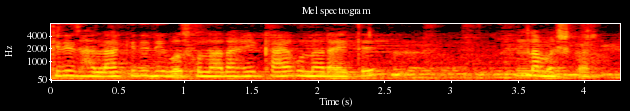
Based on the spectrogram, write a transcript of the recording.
किती झाला किती दिवस होणार आहे काय होणार आहे ते. नमस्कार.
